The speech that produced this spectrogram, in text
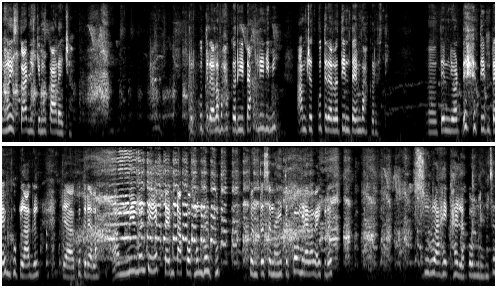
म्हैस काढली की मग काढायच्या. तर कुत्र्याला भाकर ही टाकलेली मी. आमच्यात कुत्र्याला तीन टाईम भाकर असते. त्यांनी वाटते तीन टाईम भूक लागल त्या कुत्र्याला. मी म्हणते एक टाईम टाकू आपण भरपूर. पण तसं नाही तर कोंबड्या बघा इकडं. सुरू आहे खायला कोंबड्यांचं.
